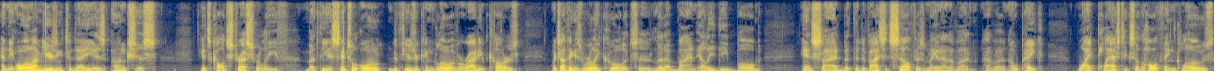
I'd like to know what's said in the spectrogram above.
And the oil I'm using today is unctuous. It's called stress relief but the essential oil diffuser can glow a variety of colors, which I think is really cool. It's uh, lit up by an LED bulb inside, but the device itself is made out of a of an opaque white plastic, so the whole thing glows.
